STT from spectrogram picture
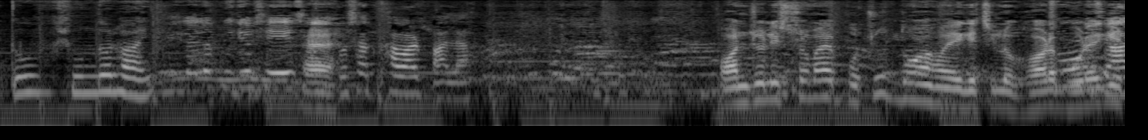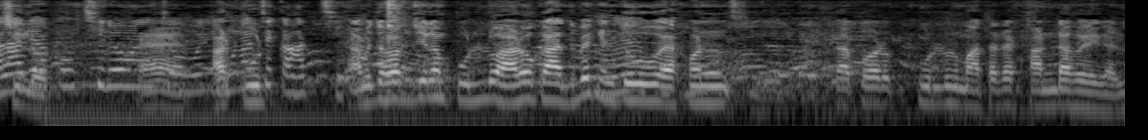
এত সুন্দর হয়। পুজো শেষ হ্যাঁ। প্রসাদ খাওয়ার পালা। অঞ্জলির সময় প্রচুর ধোঁয়া হয়ে গেছিল ঘর ভরে গেছিল। মানে হ্যাঁ আর আমি তো ভাবছিলাম পুল্লু আরও কাঁদবে কিন্তু এখন তারপর পুল্লুর মাথাটা ঠান্ডা হয়ে গেল।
